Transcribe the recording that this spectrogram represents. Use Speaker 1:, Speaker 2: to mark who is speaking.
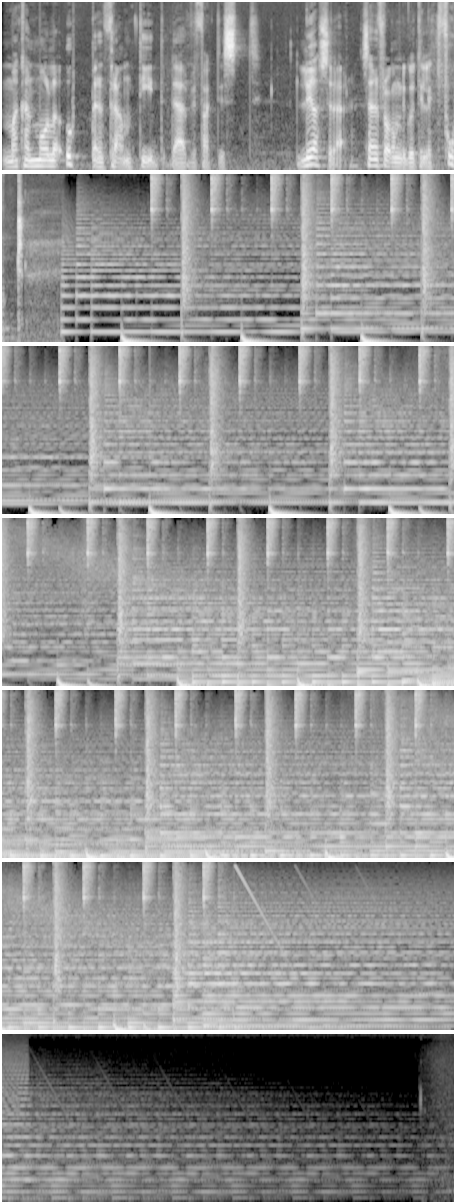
Speaker 1: Man kan måla upp en framtid där vi faktiskt löser det här. Sen är frågan om det går tillräckligt fort.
